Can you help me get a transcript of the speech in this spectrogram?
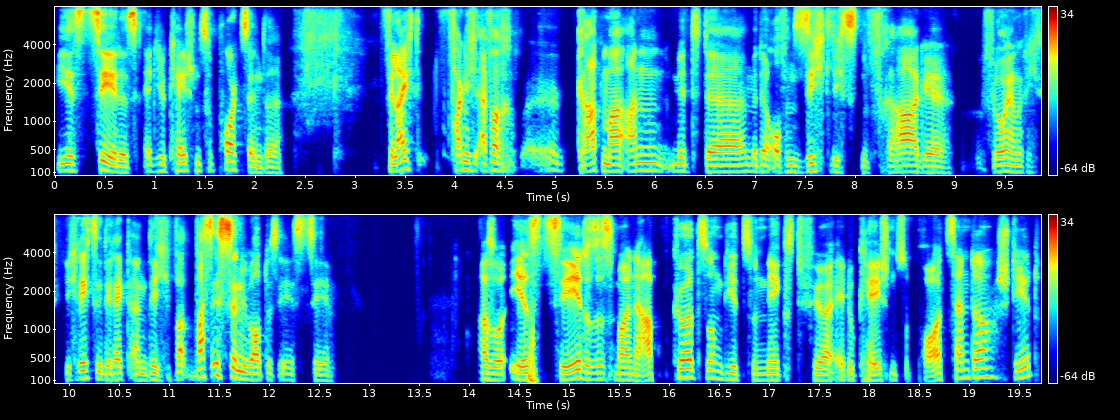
ESC, das Education Support Center. Vielleicht fange ich einfach äh, gerade mal an mit der, mit der offensichtlichsten Frage. Florian, ich richte sie direkt an dich. Was ist denn überhaupt das ESC? Also ESC, das ist mal eine Abkürzung, die zunächst für Education Support Center steht.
